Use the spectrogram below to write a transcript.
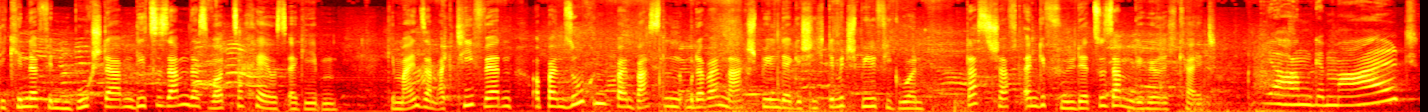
Die Kinder finden Buchstaben, die zusammen das Wort Zachäus ergeben. Gemeinsam aktiv werden, ob beim Suchen, beim Basteln oder beim Nachspielen der Geschichte mit Spielfiguren. Das schafft ein Gefühl der Zusammengehörigkeit. Wir haben gemalt,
